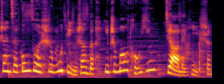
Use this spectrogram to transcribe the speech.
站在工作室屋顶上的一只猫头鹰叫了一声。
